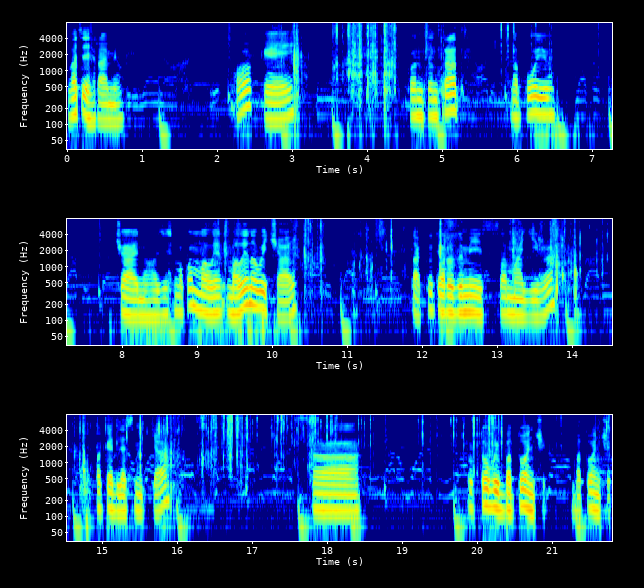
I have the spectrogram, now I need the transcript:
20 грамів. Окей. Концентрат напою чайного зі смаком мали... малиновий чай. Так, тут я розумію сама їжа. Пакет для сміття. А, фруктовий батончик. Батончик.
